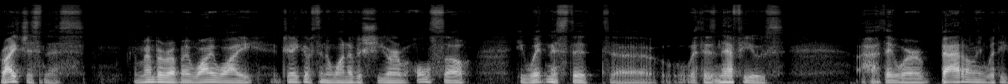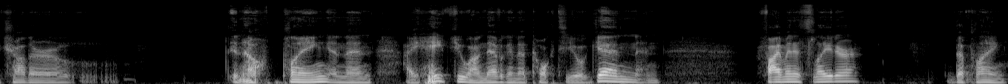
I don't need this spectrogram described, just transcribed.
righteousness. Remember Rabbi Y.Y. Jacobson in one of his shiurim also, he witnessed it uh, with his nephews. Uh, they were battling with each other, you know, playing, and then I hate you, I'm never going to talk to you again. And five minutes later, they're playing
